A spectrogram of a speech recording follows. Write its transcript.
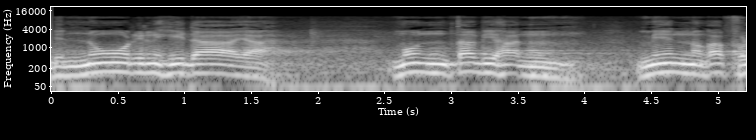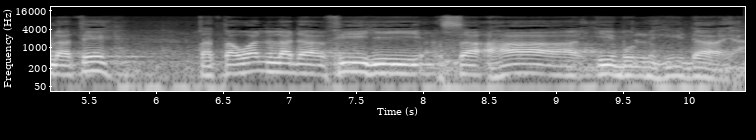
بالنور الهداية منتبها من غفلته تتولد فيه سهائب الهداية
